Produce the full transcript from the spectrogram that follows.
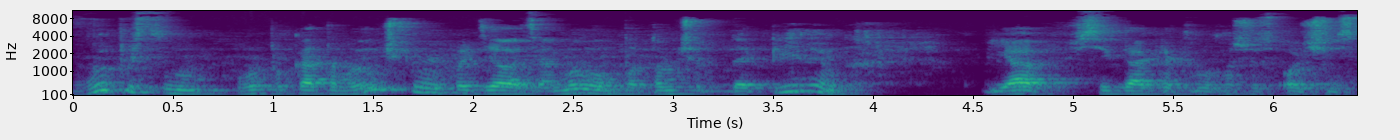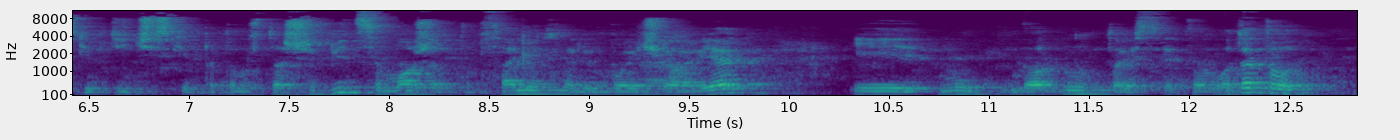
выпустим, вы пока там ручками поделать, а мы вам потом что-то допилим, я всегда к этому отношусь очень скептически, потому что ошибиться может абсолютно любой человек, и ну, ну то есть это вот это вот,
